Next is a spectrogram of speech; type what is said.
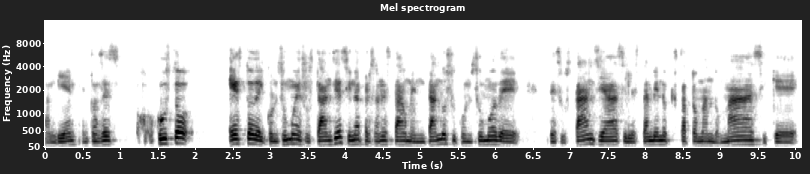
también. Entonces, justo esto del consumo de sustancias, si una persona está aumentando su consumo de, sustancias y le están viendo que está tomando más y que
